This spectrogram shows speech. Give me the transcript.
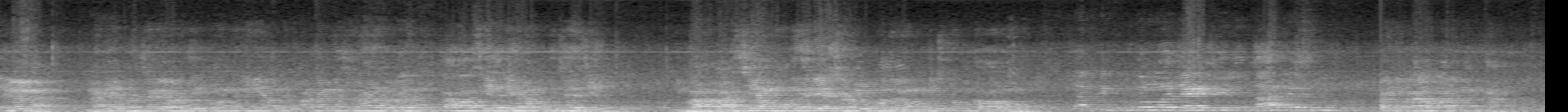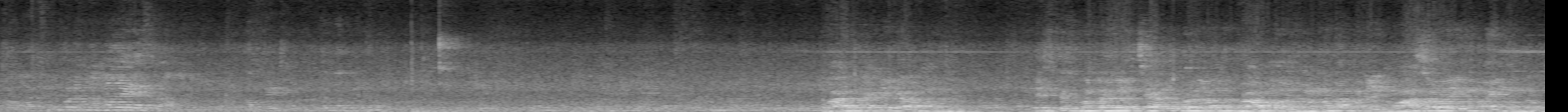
இல்லை இல்லை. நிறைய பிரச்சனைகள் வருது. இப்போ வந்து நீங்கள் வந்து கண்டனத்தினால முக்கால்வாசி ஏரியாவில் முடிச்சாச்சு. இப்போ வரிசையாக மூணு ஏரியா ஷெட்யூல் கொடுத்துருக்க முடிச்சுட்டு இப்போ வருவோம் அப்படி கொடுக்கும்போது வேலை பார்த்துருக்காங்க நம்மளே எக்ஸ்பெக்ட் வாரக்காட்டி வேலை பண்ணுது பண்ணுறதுல சேர்த்து போகிறதுல வந்து ப்ராப்ளம் வருது நம்ம தான் பண்ணிக்கணும் மாதம் வரைக்கும் நம்ம வாங்கி வந்தோம்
